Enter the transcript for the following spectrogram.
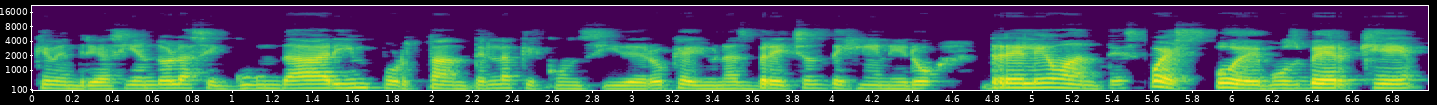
que vendría siendo la segunda área importante en la que considero que hay unas brechas de género relevantes, pues podemos ver que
